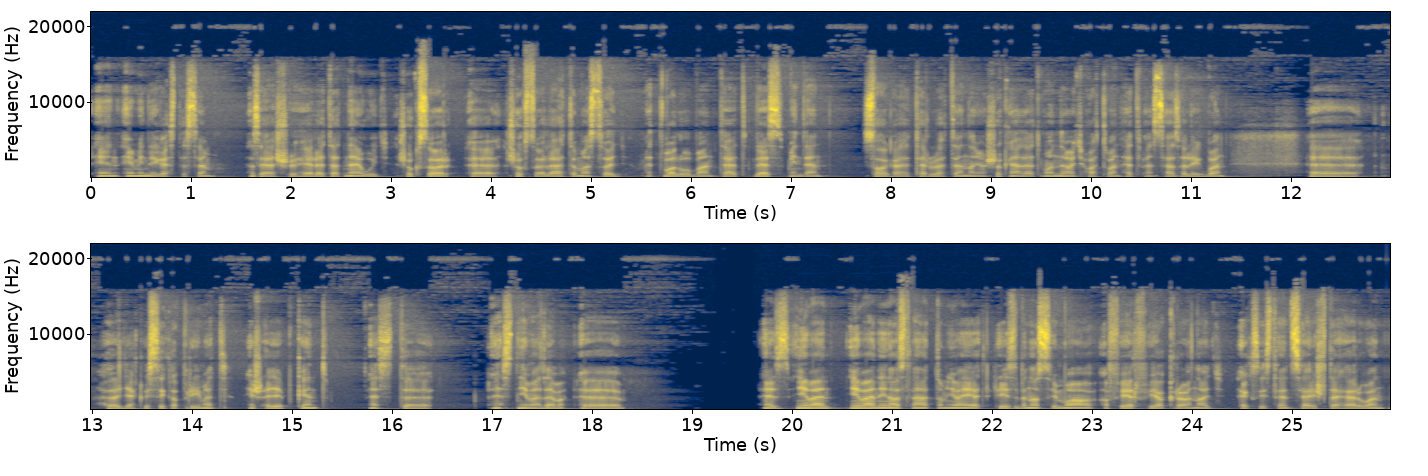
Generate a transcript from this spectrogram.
én, én mindig ezt teszem az első helyre, tehát ne úgy, sokszor, sokszor látom azt, hogy mert valóban, tehát, de ez minden szolgálat területen nagyon sokan lehet mondani, hogy 60-70 százalékban hölgyek viszik a prímet, és egyébként ezt, ezt nyilván ez nyilván, nyilván én azt láttam, nyilván részben az, hogy ma a férfiakra nagy egzisztenciális teher van.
